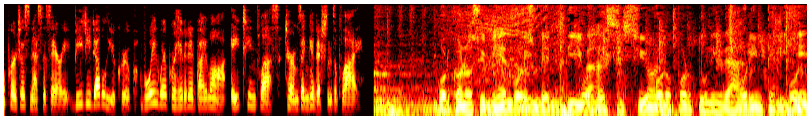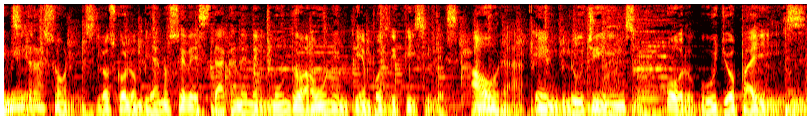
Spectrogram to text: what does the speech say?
No purchase necessary. VGW Group. Void where prohibited by law. 18 plus. Terms and conditions apply. Por conocimiento, por inventiva, por decisión, por oportunidad, por inteligencia. Por mil razones, los colombianos se destacan en el mundo aún en tiempos difíciles. Ahora, en Blue Jeans, Orgullo País.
